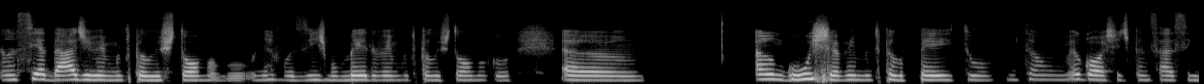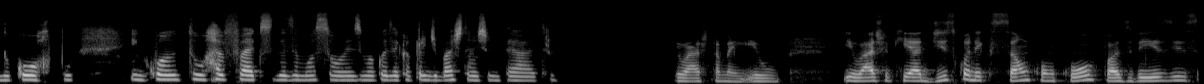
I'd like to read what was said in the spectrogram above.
A ansiedade vem muito pelo estômago, o nervosismo, o medo vem muito pelo estômago. Uh, a angústia vem muito pelo peito. Então, eu gosto de pensar assim no corpo enquanto reflexo das emoções, uma coisa que eu aprendi bastante no teatro. Eu acho também. Eu eu acho que a desconexão com o corpo às vezes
